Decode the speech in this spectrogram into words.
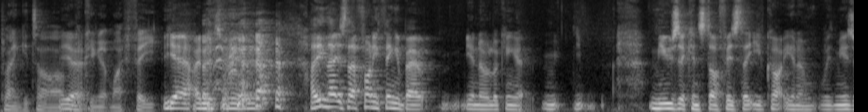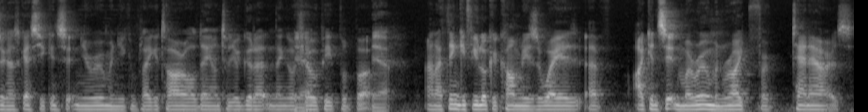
playing guitar, Yeah. looking at my feet. yeah, I know what you mean. I think that is that funny thing about you know looking at mu- music and stuff is that you've got you know with music, I guess you can sit in your room and you can play guitar all day until you're good at it, and then go Yeah. show people. But Yeah, and I think if you look at comedy as a way of I can sit in my room and write for ten hours.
